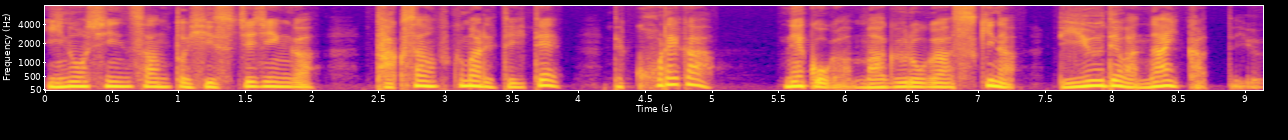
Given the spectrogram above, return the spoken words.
イノシン酸とヒスチジンがたくさん含まれていて、で、これが猫がマグロが好きな理由ではないかっていう、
